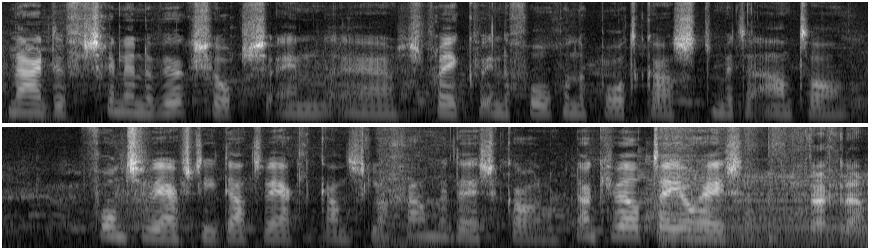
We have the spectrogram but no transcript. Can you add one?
naar de verschillende workshops. En uh, spreken we in de volgende podcast met een aantal fondsenwervers die daadwerkelijk aan de slag gaan met deze koning. Dankjewel Theo Hezen. Graag gedaan.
